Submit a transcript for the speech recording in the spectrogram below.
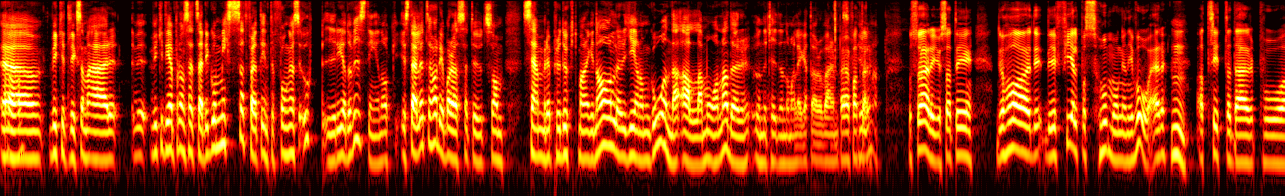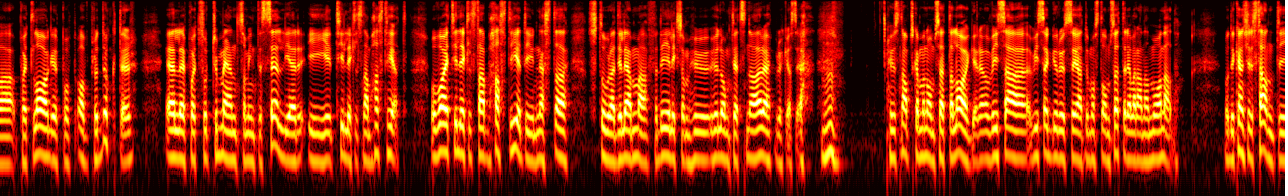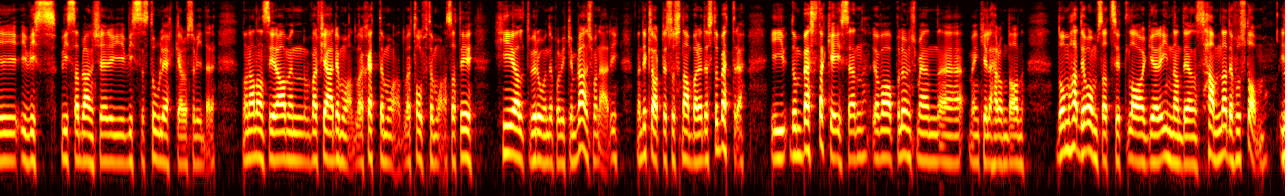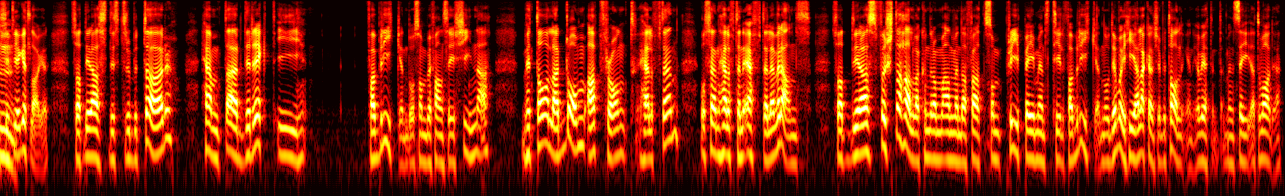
Ja. Uh, vilket liksom är, vilket är på något sätt så här, det går missat för att det inte fångas upp i redovisningen och istället har det bara sett ut som sämre produktmarginaler genomgående alla månader under tiden de har legat där och värmt ja, jag fattar. hyllorna. Och så är det ju, så att det, du har, det, det är fel på så många nivåer mm. att sitta där på, på ett lager på, av produkter eller på ett sortiment som inte säljer i tillräckligt snabb hastighet. Och vad är tillräckligt snabb hastighet är ju nästa stora dilemma, för det är liksom hur, hur långt är ett snöre, brukar jag säga. Mm. Hur snabbt ska man omsätta lager? Och vissa, vissa gurus säger att du måste omsätta det varannan månad. Och det kanske är sant i, i viss, vissa branscher, i vissa storlekar och så vidare. Någon annan säger ja, men var fjärde månad, var sjätte månad, var tolfte månad. Så att det är helt beroende på vilken bransch man är i. Men det är klart, desto snabbare desto bättre. I de bästa casen, jag var på lunch med en, eh, med en kille häromdagen, de hade omsatt sitt lager innan det ens hamnade hos dem, i mm. sitt eget lager. Så att deras distributör hämtar direkt i fabriken då som befann sig i Kina betalar de upfront hälften och sen hälften efter leverans. Så att deras första halva kunde de använda för att, som prepayment till fabriken och det var ju hela kanske betalningen, jag vet inte, men säg att det var det.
